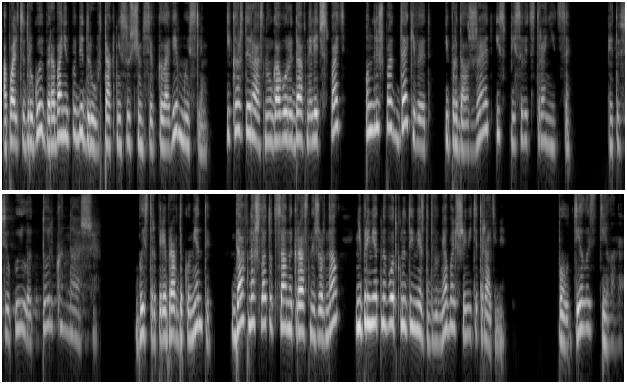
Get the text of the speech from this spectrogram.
а пальцы другой барабанит по бедру в так несущимся в голове мыслям. И каждый раз на уговоры Дафны лечь спать он лишь поддакивает и продолжает исписывать страницы. Это все было только наше. Быстро перебрав документы, Даф нашла тот самый красный журнал, неприметно воткнутый между двумя большими тетрадями. Полдела сделано.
